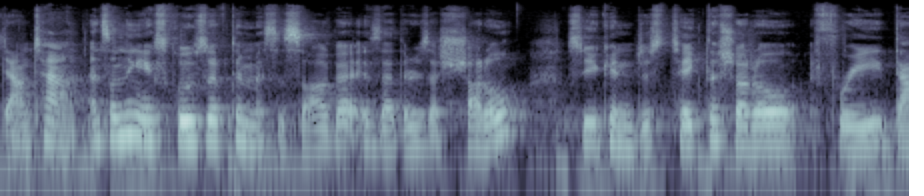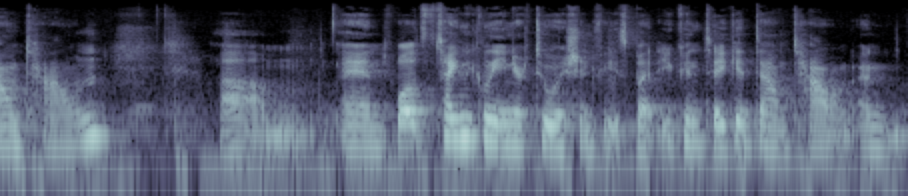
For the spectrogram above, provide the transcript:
downtown. And something exclusive to mississauga is that there's a shuttle so you can just take the shuttle free downtown um, and well it's technically in your tuition fees but you can take it downtown and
